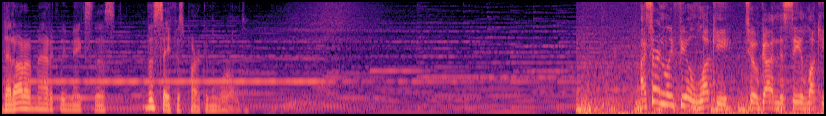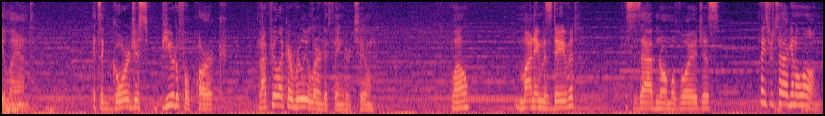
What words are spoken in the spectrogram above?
That automatically makes this the safest park in the world. I certainly feel lucky to have gotten to see Lucky Land. It's a gorgeous, beautiful park, and I feel like I really learned a thing or two. Well, my name is David. This is Abnormal Voyages. Thanks for tagging along.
